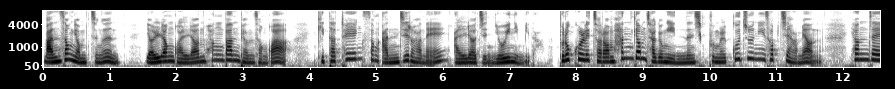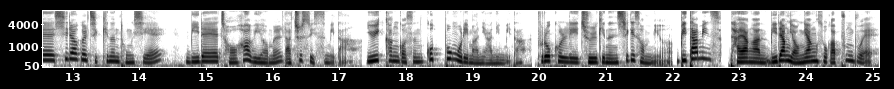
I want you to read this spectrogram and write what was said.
만성 염증은 연령 관련 황반 변성과 기타 퇴행성 안 질환에 알려진 요인입니다. 브로콜리처럼 한겸 작용이 있는 식품을 꾸준히 섭취하면 현재의 시력을 지키는 동시에 미래의 저하 위험을 낮출 수 있습니다. 유익한 것은 꽃봉오리만이 아닙니다. 브로콜리 줄기는 식이섬유, 비타민스, 다양한 미량 영양소가 풍부해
